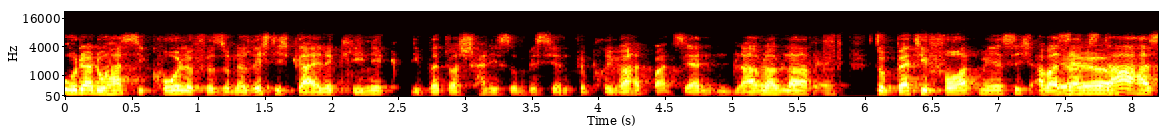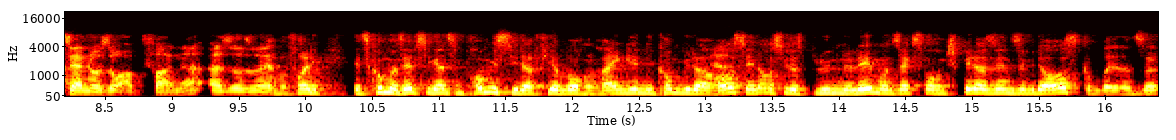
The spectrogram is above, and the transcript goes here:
Oder du hast die Kohle für so eine richtig geile Klinik, die wird wahrscheinlich so ein bisschen für Privatpatienten, bla bla bla, okay. so Betty Ford-mäßig. Aber ja, selbst ja. da hast du ja nur so Opfer, ne? Also so ja, aber vor allem, jetzt gucken wir selbst die ganzen Promis, die da vier Wochen reingehen, die kommen wieder raus, sehen aus wie das blühende Leben und sechs Wochen später sehen sie wieder aus, also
